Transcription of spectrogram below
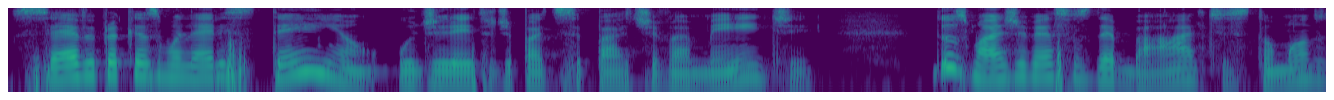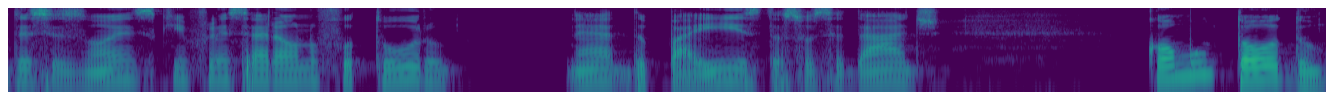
Serve para que as mulheres tenham o direito de participar ativamente dos mais diversos debates, tomando decisões que influenciarão no futuro né, do país, da sociedade. Como um todo,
